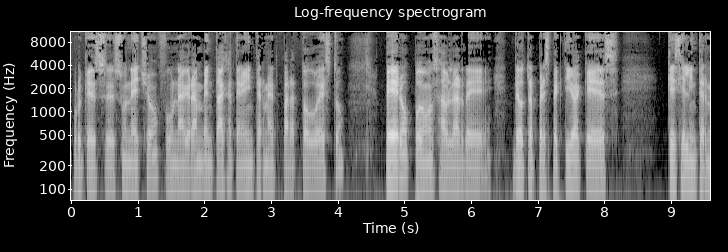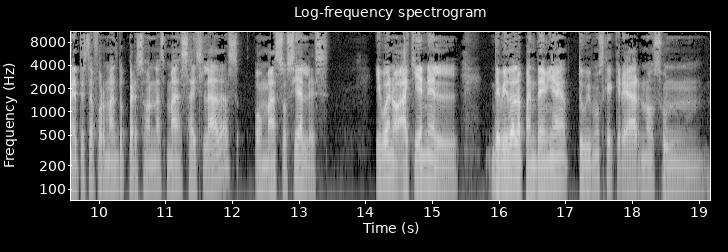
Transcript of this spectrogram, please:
porque es, es un hecho, fue una gran ventaja tener Internet para todo esto, pero podemos hablar de, de otra perspectiva que es que si el Internet está formando personas más aisladas o más sociales. Y bueno, aquí en el, debido a la pandemia, tuvimos que crearnos un,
